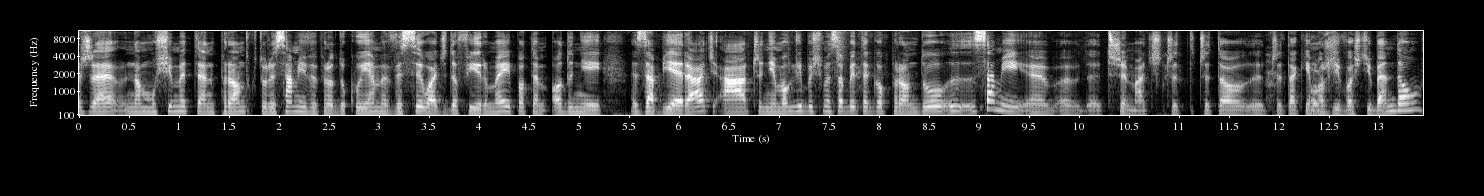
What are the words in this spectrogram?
że no musimy ten prąd, który sami wyprodukujemy, wysyłać do firmy i potem od niej zabierać, a czy nie moglibyśmy sobie tego prądu y, sami y, y, trzymać? Czy, czy, to, czy takie możliwości będą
